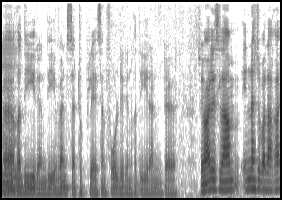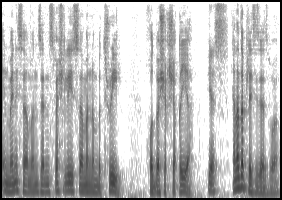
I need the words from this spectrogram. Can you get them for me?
uh, mm. Ghadir and the events that took place unfolded in Ghadir and uh, so Imam al-Islam in Nahj Balagha in many sermons and especially sermon number 3 Khutbah Shiqshiqiyah yes. And other places as well.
